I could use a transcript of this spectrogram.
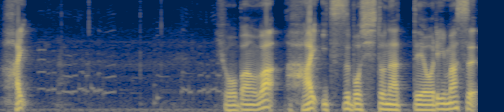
はい。評判は、はい、5つ星となっております。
